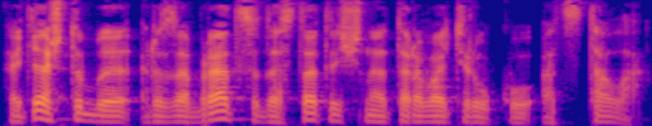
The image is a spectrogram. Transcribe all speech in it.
Хотя, чтобы разобраться, достаточно оторвать руку от стола.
